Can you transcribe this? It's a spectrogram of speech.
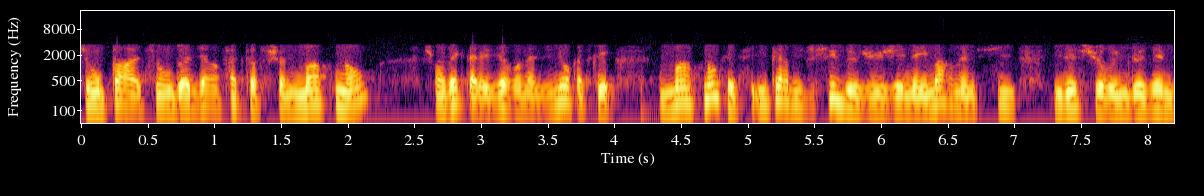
si on parle, si on doit dire un factor fiction maintenant, je pensais que t'allais dire Ronaldinho, parce que maintenant, c'est hyper difficile de juger Neymar, même si il est sur une deuxième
